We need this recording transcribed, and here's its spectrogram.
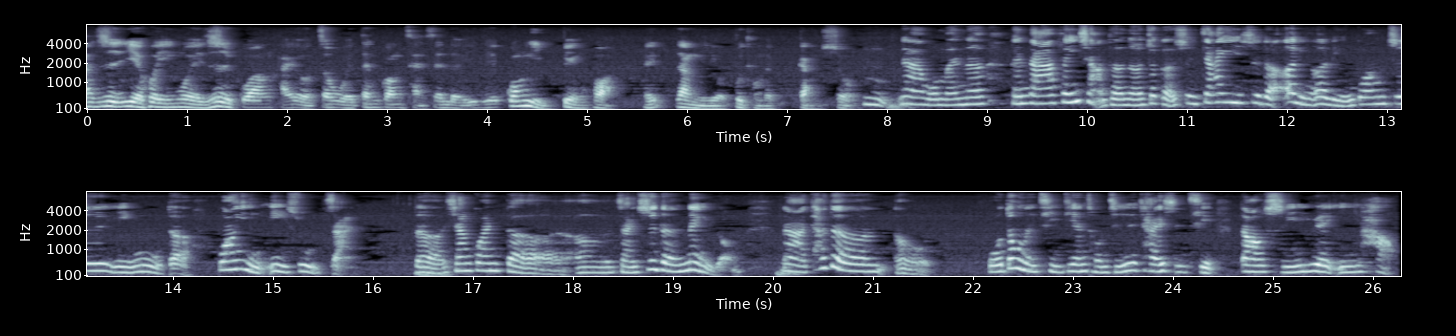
那日夜会因为日光还有周围灯光产生的一些光影变化，哎，让你有不同的感受。嗯，那我们呢跟大家分享的呢，这个是嘉义市的二零二零光之影舞的光影艺术展的相关的呃展示的内容。那它的呃活动的期间从即日开始起到十一月一号，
